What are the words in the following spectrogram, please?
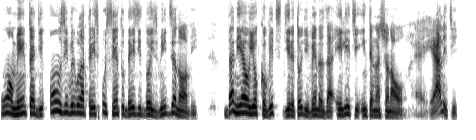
um aumento é de 11,3% desde 2019. Daniel Jokovic, diretor de vendas da Elite International é, Reality,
